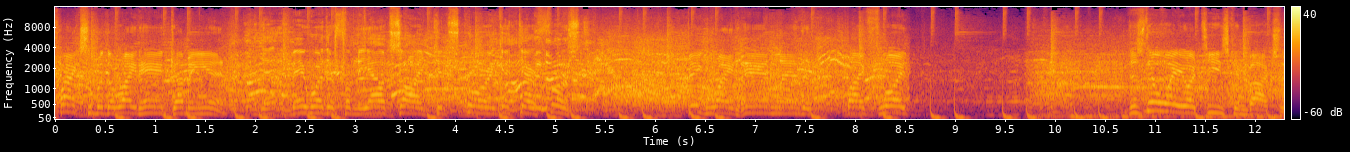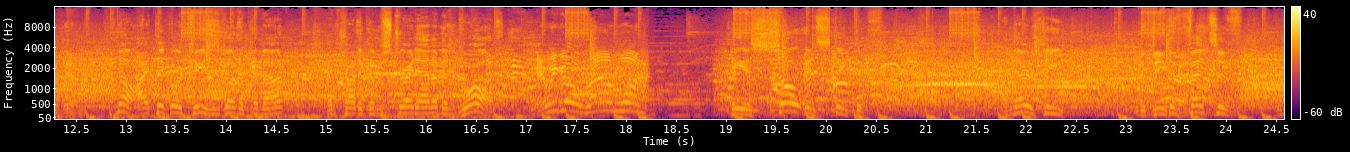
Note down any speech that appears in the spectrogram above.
cracks him with the right hand coming in. And Mayweather from the outside can score and get there first. A big right hand landed by Floyd. There's no way Ortiz can box with him. No, I think Ortiz is going to come out and try to come straight at him and brawl. Here we go, round one. He is so instinctive. And there's the The defense. defensive. And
